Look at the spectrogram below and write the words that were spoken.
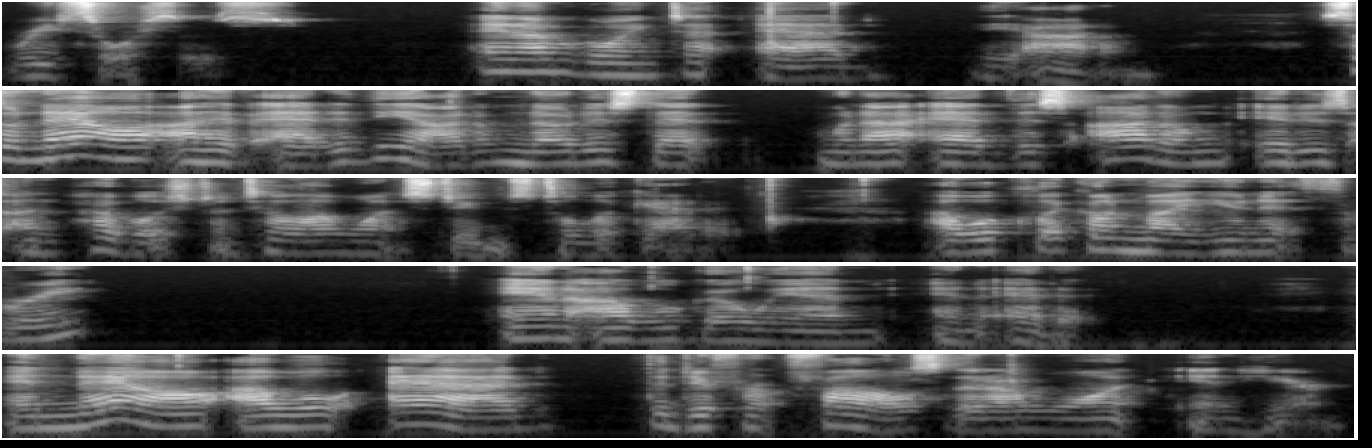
Resources. And I'm going to add the item. So now I have added the item. Notice that when I add this item, it is unpublished until I want students to look at it. I will click on my Unit 3 and I will go in and edit. And now I will add the different files that I want in here.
